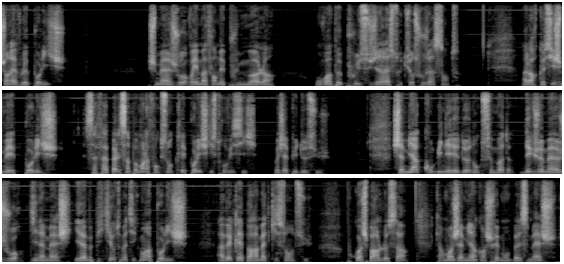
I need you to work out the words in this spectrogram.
J'enlève le polish, je mets à jour, vous voyez ma forme est plus molle, on voit un peu plus, je dirais, la structure sous-jacente. Alors que si je mets polish, ça fait appel simplement la fonction clé polish qui se trouve ici. Vous j'appuie dessus. J'aime bien combiner les deux, donc ce mode, dès que je mets à jour Dynamesh, il va m'appliquer automatiquement un polish avec les paramètres qui sont au-dessus. Pourquoi je parle de ça? Car moi j'aime bien quand je fais mon base mesh,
